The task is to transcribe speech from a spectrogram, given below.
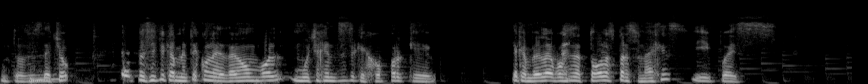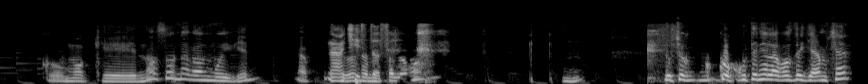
Entonces, de Mm. hecho, específicamente con la de Dragon Ball, mucha gente se quejó porque le cambiaron las voces a todos los personajes y pues como que no sonaban muy bien. Ah, No, chistoso. De hecho, Goku tenía la voz de Yamcha.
